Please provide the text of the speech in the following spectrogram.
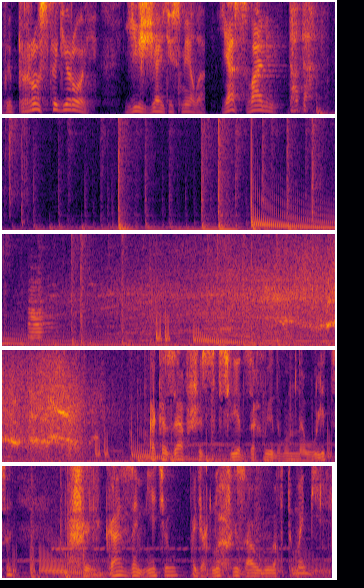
вы просто герой. Езжайте смело. Я с вами. Да-да. Оказавшись вслед за Хлыновым на улице, Шельга заметил повернувший за угол автомобиль.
